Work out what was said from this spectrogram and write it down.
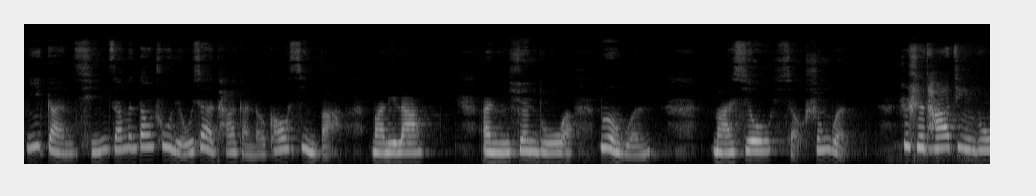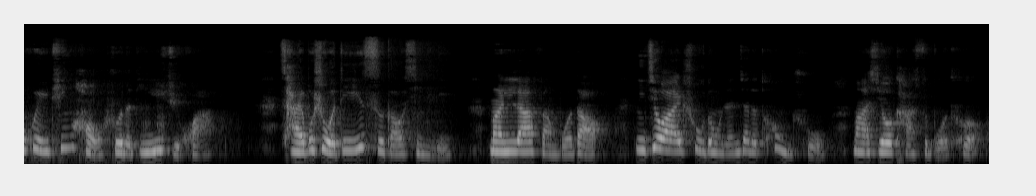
你感情咱们当初留下他感到高兴吧，玛丽拉。安妮宣读完论文，马修小声问：“这是他进入会厅后说的第一句话。”才不是我第一次高兴哩，玛丽拉反驳道：“你就爱触动人家的痛处。”马修卡斯伯特。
